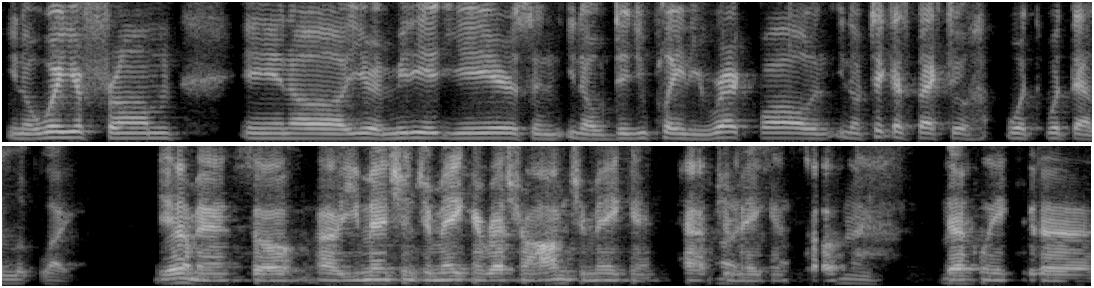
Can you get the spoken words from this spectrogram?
you know where you're from in uh, your immediate years, and you know, did you play any rec ball, and you know, take us back to what what that looked like. Yeah, man. So uh, you mentioned Jamaican restaurant. I'm Jamaican, half nice. Jamaican, so nice. definitely could uh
